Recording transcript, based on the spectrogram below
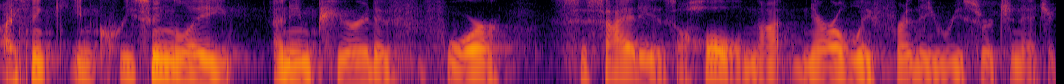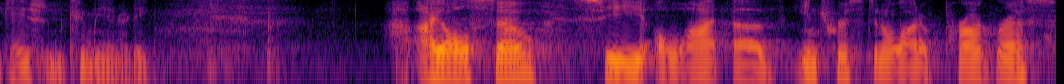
I think, increasingly an imperative for society as a whole, not narrowly for the research and education community. I also see a lot of interest and a lot of progress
